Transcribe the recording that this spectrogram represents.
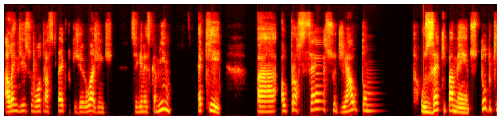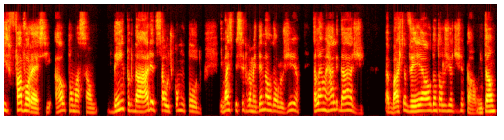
Além disso, o outro aspecto que gerou a gente seguir nesse caminho é que a, o processo de automação, os equipamentos, tudo que favorece a automação dentro da área de saúde como um todo, e mais especificamente dentro da odontologia, ela é uma realidade. Basta ver a odontologia digital. Então,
